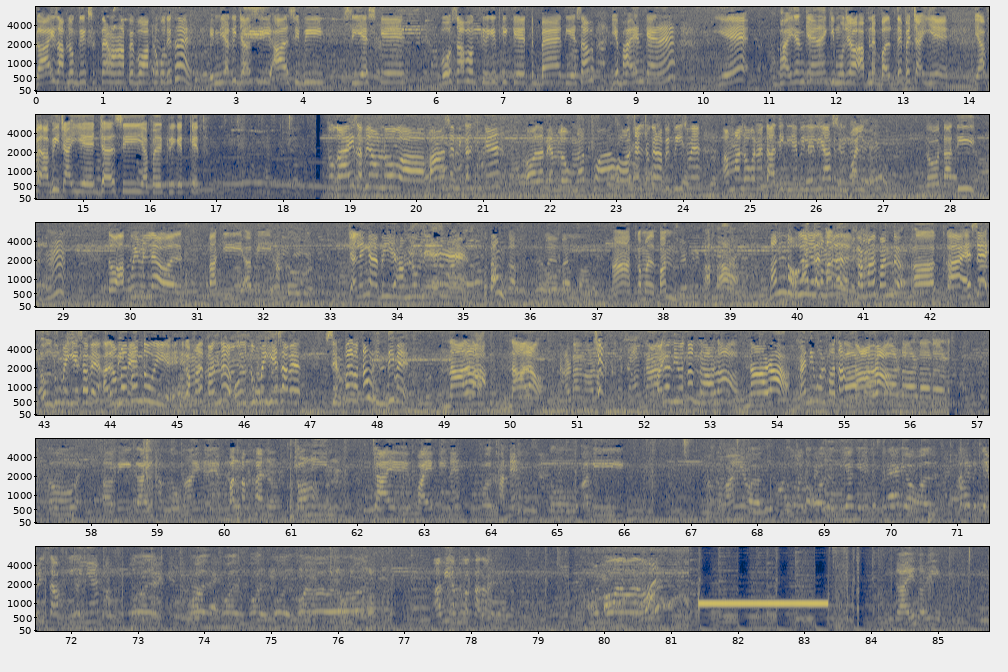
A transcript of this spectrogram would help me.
गाइस आप लोग देख सकते हैं वहाँ पे वो आप लोग को दिख रहा है? इंडिया की jersey R C B C S K वो सब क्रिकेट की किट बैत ये सब। ये भाईजन कह रहे हैं, ये भाईजन कह रहे हैं कि मुझे अपने बर्थडे पे चाहिए, या फिर अभी चाहिए जर्सी या फिर क्रिकेट किट तो गाइस अभी हम लोग वहाँ से निकल चुके हैं, और अभी हम लोग, मैं चल चुके हैं। अभी बीच में अम्मा लोगों ने दादी के लिए भी ले लिया सिंपल तो दादी। हम्म, तो आपको ही मिल रहा है और बाकी अभी हम लोग चलेंगे अभी हम लोग ले रहे हैं। बताऊँ? हाँ कमल बंद। बंद हो गई अगर कमल। बंद का ऐसे उर्दू में ये सब है अरबी में। बंद हुई है। कमल बंद उर्दू में ये सब है। सिंपल बताऊँ हिंदी में। खाने। तो अभी हम लोग आए हैं और अभी हम लोग का ऑर्डर लिया गया है जैसे लिया और अभी अभी टेबल साफ़ की गई है। और और और और और और अभी हम लोग का खाना आ जाएगा। और गाइस अभी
